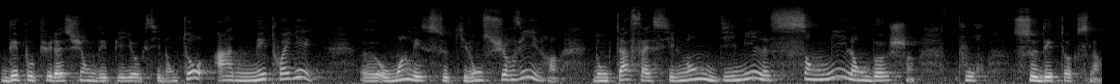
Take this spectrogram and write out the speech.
des populations des pays occidentaux à nettoyer. Euh, au moins les, ceux qui vont survivre. Donc tu as facilement 10 000, 100 000 embauches pour ce détox-là.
